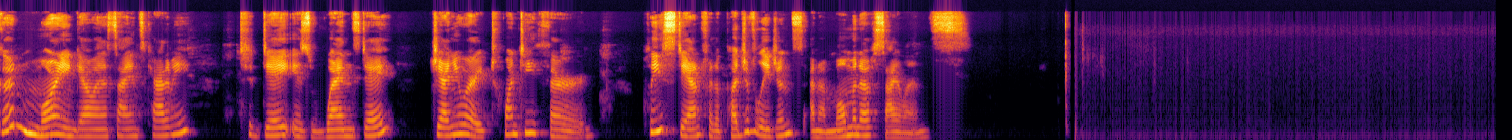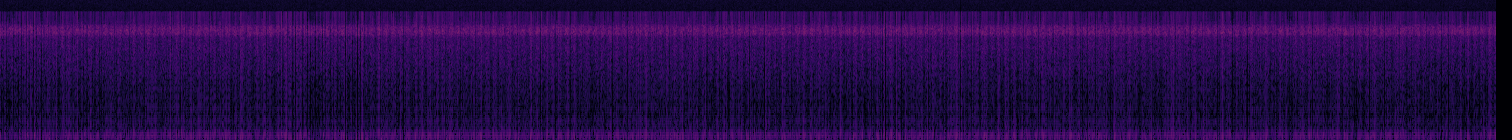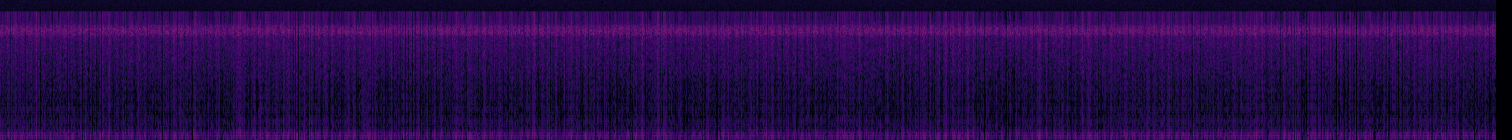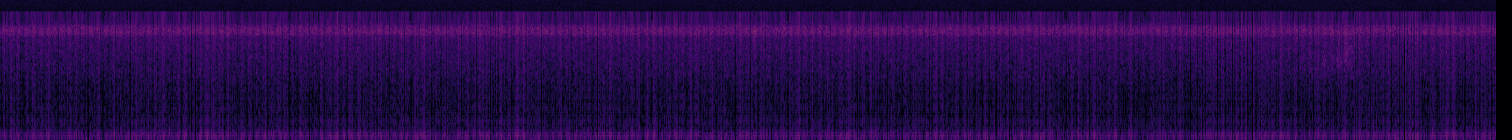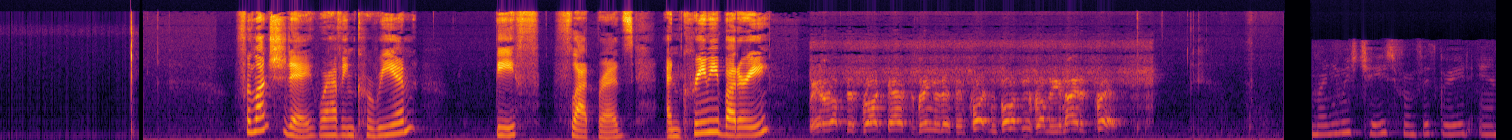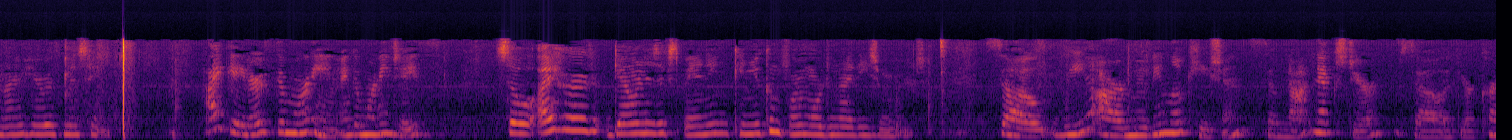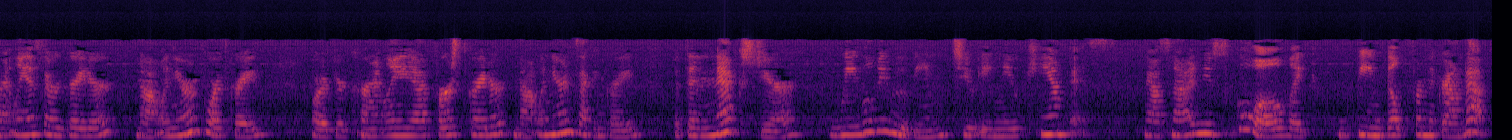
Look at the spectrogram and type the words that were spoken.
Good morning, Gowan Science Academy. Today is Wednesday, January 23rd. Please stand for the Pledge of Allegiance and a moment of silence. For lunch today, we're having Korean beef flatbreads and creamy buttery. We interrupt this broadcast to bring you this important bulletin from the United Press. My name is Chase from fifth grade, and I'm here with Miss Haynes. Hi, Gators. Good morning, and good morning, Chase. So I heard Gowan is expanding. Can you confirm or deny these rumors? So we are moving locations, so not next year. So if you're currently a third grader, not when you're in fourth grade, or if you're currently a first grader, not when you're in second grade, but then next year we will be moving to a new campus. Now it's not a new school like being built from the ground up.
